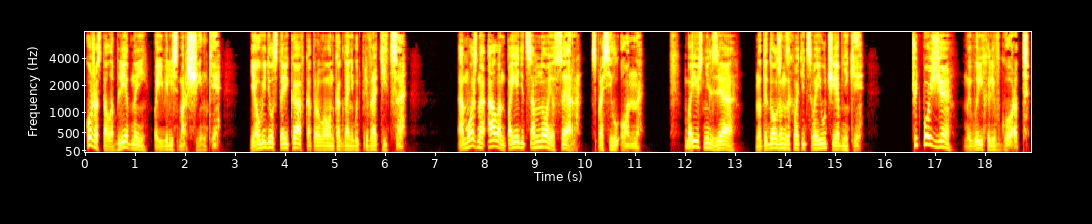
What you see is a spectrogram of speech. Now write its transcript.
Кожа стала бледной, появились морщинки. Я увидел старика, в которого он когда-нибудь превратится — «А можно Алан поедет со мною, сэр?» — спросил он. «Боюсь, нельзя, но ты должен захватить свои учебники». Чуть позже мы выехали в город.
